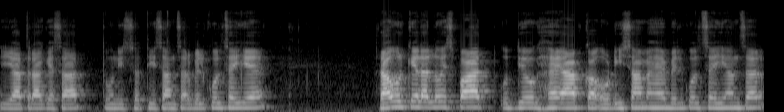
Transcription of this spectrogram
यात्रा के साथ। तो उन्नीस सौ तीस आंसर बिल्कुल सही है। राउरकेला लो इस्पात उद्योग है आपका, ओडिशा में है, बिल्कुल सही आंसर।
